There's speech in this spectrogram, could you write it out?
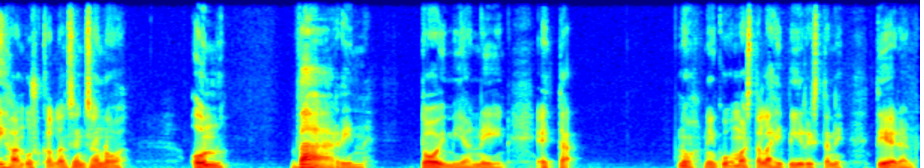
ihan uskallan sen sanoa, on väärin toimia niin, että no niin kuin omasta lähipiiristäni tiedän,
